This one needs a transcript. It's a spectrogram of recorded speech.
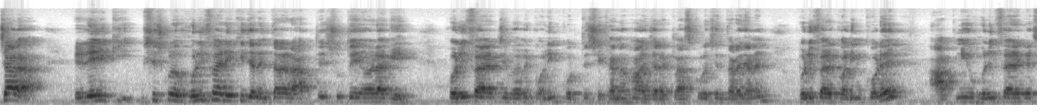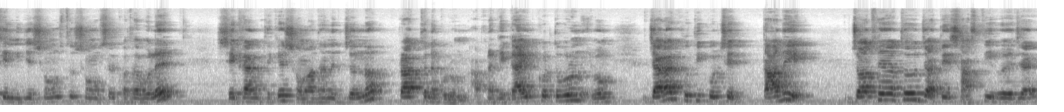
যারা রেইকি, বিশেষ করে হোলিফায়ার রেখি জানেন, তারা রাত্রে শুতে যাওয়ার আগে হোলিফায়ার যেভাবে কলিং করতে শেখানো হয়, যারা ক্লাস করেছেন তারা জানেন, হোলিফায়ার কলিং করে আপনি হোলিফায়ারের কাছে নিজের সমস্ত সমস্যার কথা বলে সেখান থেকে সমাধানের জন্য প্রার্থনা করুন। আপনাকে গাইড করতে বলুন এবং যারা ক্ষতি করছে তাদের যথাযথ যাতে শাস্তি হয়ে যায়।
